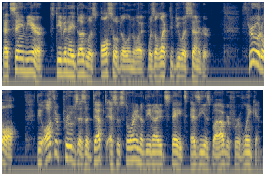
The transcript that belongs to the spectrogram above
That same year, Stephen A. Douglas, also of Illinois, was elected U.S. Senator. Through it all, the author proves as adept as historian of the United States as he is biographer of Lincoln,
